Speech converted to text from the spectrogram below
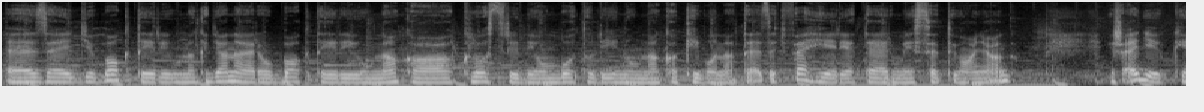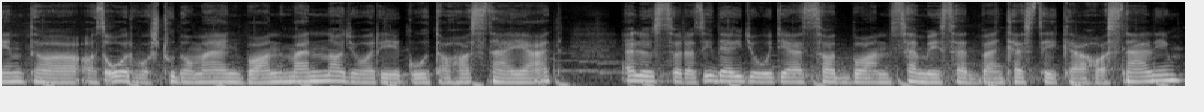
ez egy baktériumnak, egy anaerob baktériumnak, a Clostridium botulinumnak a kivonata. Ez egy fehérje természetű anyag, és egyébként az orvostudományban már nagyon régóta használják. Először az ideggyógyászatban, szemészetben kezdték el használni,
